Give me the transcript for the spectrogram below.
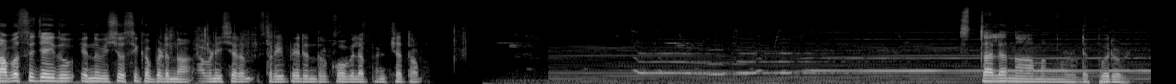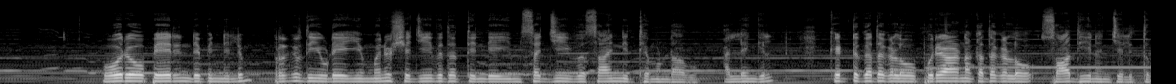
തപസ് ചെയ്തു എന്ന് വിശ്വസിക്കപ്പെടുന്ന രാവണേശ്വരം ശ്രീ പെരുന്തൃക്കോവിലപ്പൻ ക്ഷേത്രം. സ്ഥലനാമങ്ങളുടെ പൊരുൾ. ഓരോ പേരിന്റെ പിന്നിലും പ്രകൃതിയുടെയും മനുഷ്യജീവിതത്തിന്റെയും സജീവ സാന്നിധ്യമുണ്ടാവും. അല്ലെങ്കിൽ കെട്ടുകഥകളോ പുരാണ കഥകളോ സ്വാധീനം ചെലുത്തും.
